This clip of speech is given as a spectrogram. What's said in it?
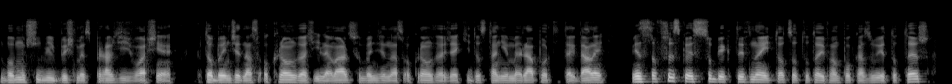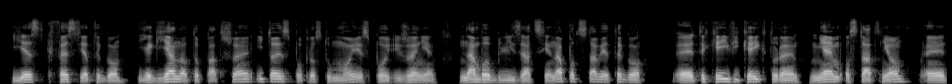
bo musielibyśmy sprawdzić właśnie, kto będzie nas okrążać, ile marszy będzie nas okrążać, jaki dostaniemy raport i tak dalej. Więc to wszystko jest subiektywne i to, co tutaj Wam pokazuję, to też jest kwestia tego, jak ja na to patrzę i to jest po prostu moje spojrzenie na mobilizację na podstawie tego, tych KVK, które miałem ostatnio, e,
